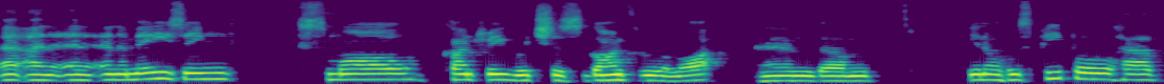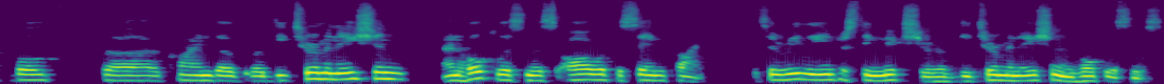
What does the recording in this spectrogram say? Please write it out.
an, an amazing small country which has gone through a lot and um, you know whose people have both uh, kind of determination and hopelessness all at the same time it's a really interesting mixture of determination and hopelessness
